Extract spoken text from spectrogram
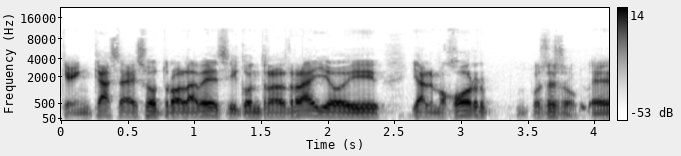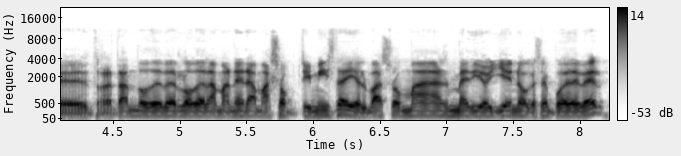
que en casa es otro a la vez y contra el rayo y, y a lo mejor, pues eso, eh, tratando de verlo de la manera más optimista y el vaso más medio lleno que se puede ver,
